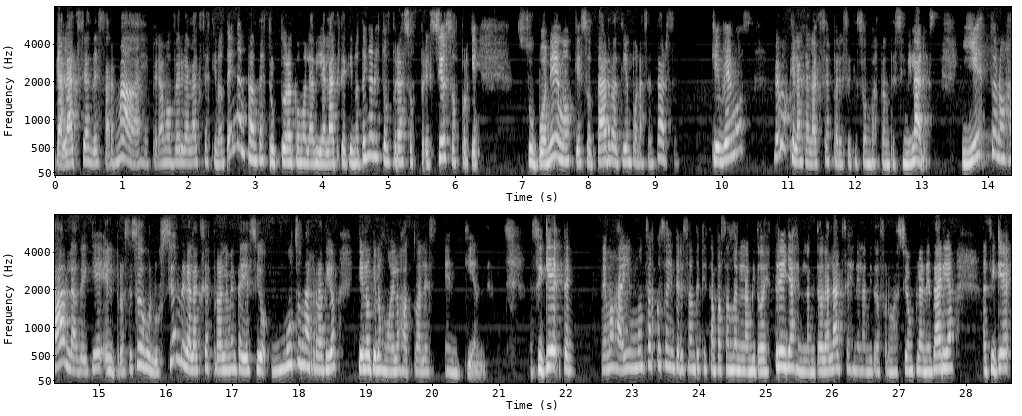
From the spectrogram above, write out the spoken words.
galaxias desarmadas, esperamos ver galaxias que no tengan tanta estructura como la Vía Láctea, que no tengan estos brazos preciosos, porque suponemos que eso tarda tiempo en asentarse. ¿Qué vemos? Vemos que las galaxias parece que son bastante similares. Y esto nos habla de que el proceso de evolución de galaxias probablemente haya sido mucho más rápido que lo que los modelos actuales entienden. Así que tenemos ahí muchas cosas interesantes que están pasando en el ámbito de estrellas, en el ámbito de galaxias, en el ámbito de formación planetaria. Así que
